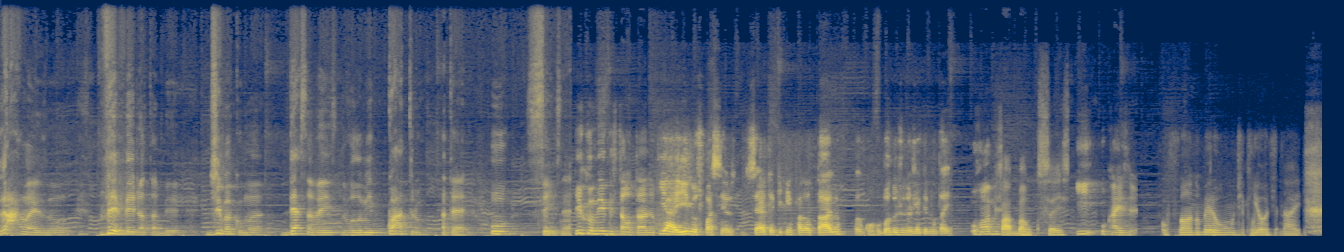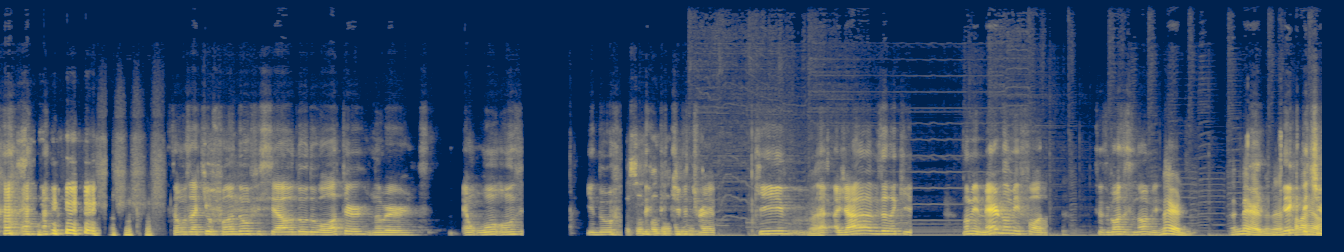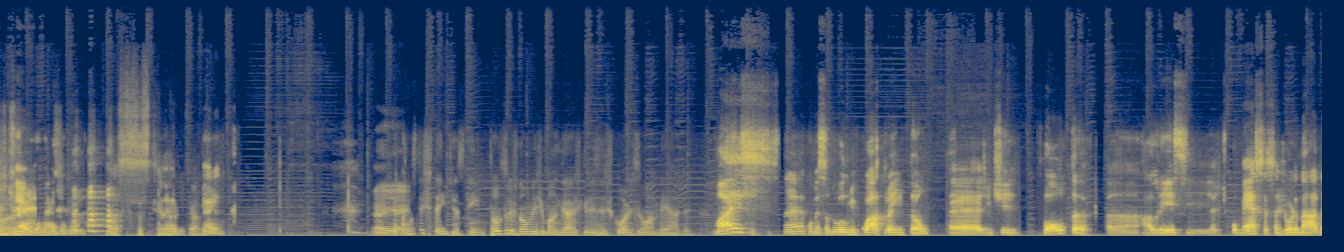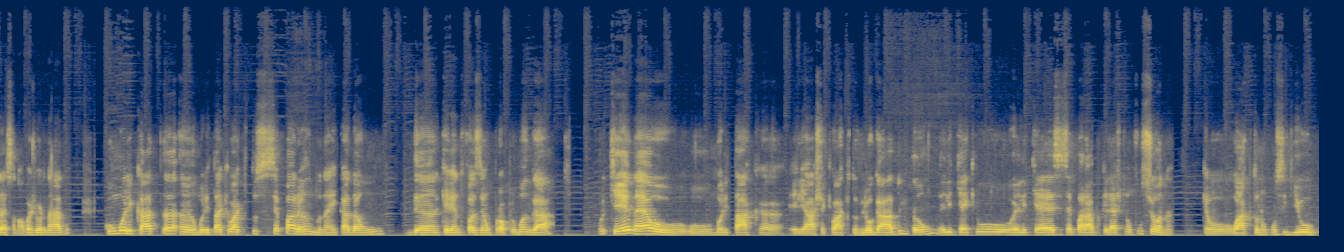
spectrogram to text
a mais um VVJB de Bakuman, dessa vez do volume 4 até o 6, né? E comigo está o Talho, E aí, meus parceiros, tudo certo? Aqui quem fala é o Talho, tô com o Rubando Júnior, já que ele não tá aí. o Hobbs Fabão com 6. e o Kaiser. O fã número 1 um de Kyoto Knight. Estamos aqui o fandom oficial do, do Water, number é o 11, e do Detetive Trap. Que, É. eh, já avisando aqui, nome merda ou nome foda? Vocês gostam desse nome? Merda. É merda, né? Fala a real, né? Merda, merda, merda, Nossa senhora, cara. merda. Ai, É consistente, assim. Todos os nomes de mangás que eles escolhem são uma merda. Mas, né, começando o volume 4 aí então, é, a gente volta ah, a ler esse. A gente começa essa jornada, essa nova jornada, com o Morikata, ah, o Moritaka e o Akito se separando, né? E cada um ah, querendo fazer um próprio mangá. Porque, né, o, o Moritaka, ele acha que o Akito virou gado, então ele quer que o. ele quer se separar porque ele acha que não funciona. Que o, o Akito não conseguiu.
